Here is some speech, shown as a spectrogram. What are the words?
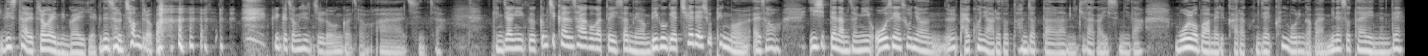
리스트 안에 들어가 있는 거야, 이게. 근데 저는 처음 들어봐. 그러니까 정신줄 놓은 거죠. 아, 진짜. 굉장히 그 끔찍한 사고가 또 있었네요. 미국의 최대 쇼핑몰에서 20대 남성이 5세 소년을 발코니 아래로 던졌다라는 기사가 있습니다. Mall of America라고 굉장히 큰 mall인가 봐요. 미네소타에 있는데,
